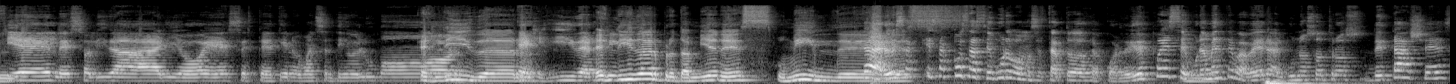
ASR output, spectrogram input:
Es, fiel, es solidario, es este, tiene buen sentido del humor. Es líder. Es líder. Es líder, pero también es humilde. Claro, es- esas, esas cosas seguro vamos a estar todos de acuerdo. Y después seguramente va a haber algunos otros detalles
